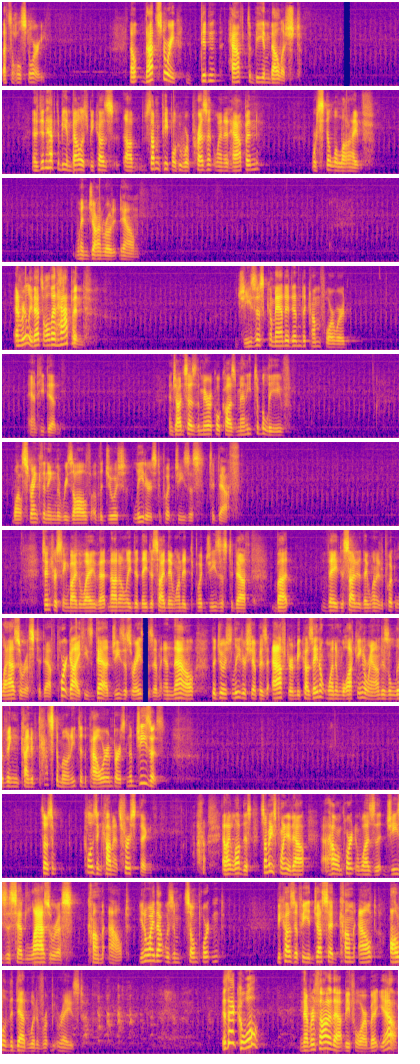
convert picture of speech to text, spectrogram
That's the whole story. Now, that story didn't have to be embellished. And it didn't have to be embellished because uh, some people who were present when it happened were still alive when John wrote it down. And really, that's all that happened. Jesus commanded him to come forward, and he did. And John says the miracle caused many to believe while strengthening the resolve of the Jewish leaders to put Jesus to death. It's interesting, by the way, that not only did they decide they wanted to put Jesus to death, but they decided they wanted to put Lazarus to death. Poor guy, he's dead. Jesus raises him, and now the Jewish leadership is after him because they don't want him walking around as a living kind of testimony to the power and person of Jesus. So, some closing comments. First thing, and I love this. Somebody's pointed out how important it was that Jesus said, Lazarus, come out. You know why that was so important? Because if he had just said, come out, all of the dead would have raised. Isn't that cool? Never thought of that before, but yeah.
